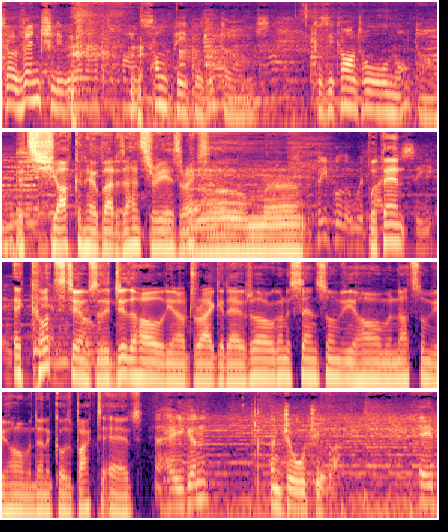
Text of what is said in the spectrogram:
So eventually we're going to have to find some people that dance because they can't all not dance. It's shocking how bad a dancer he is, right? Oh man! But then it cuts to him, so they do the whole, you know, drag it out. Oh, we're going to send some of you home and not some of you home, and then it goes back to Ed. Hagen and George Ewer. Ed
